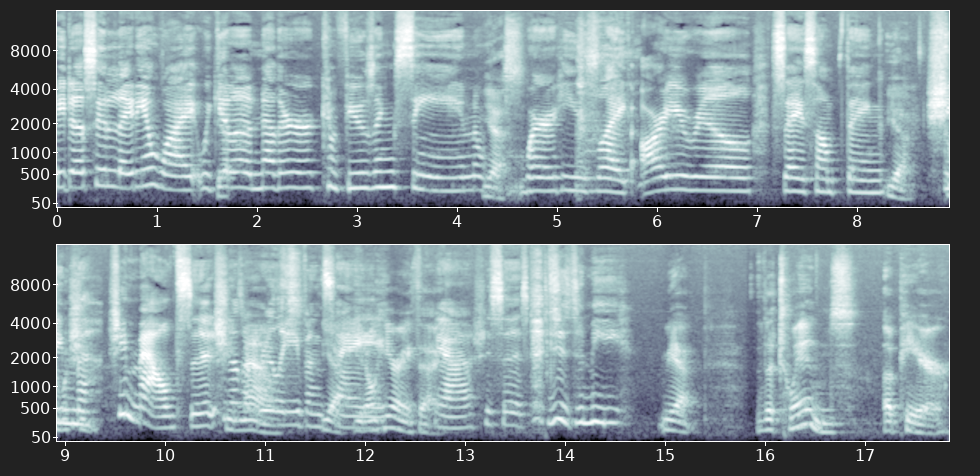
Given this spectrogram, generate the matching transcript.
He does see the lady in white. We get Yep. another confusing scene. Yes. Where he's like, "Are you real? Say something." Yeah. She ma- she mouths it. She, she doesn't really mouths. even yeah, say. You don't hear anything. Yeah. She says, "This is me." Yeah. The twins appear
